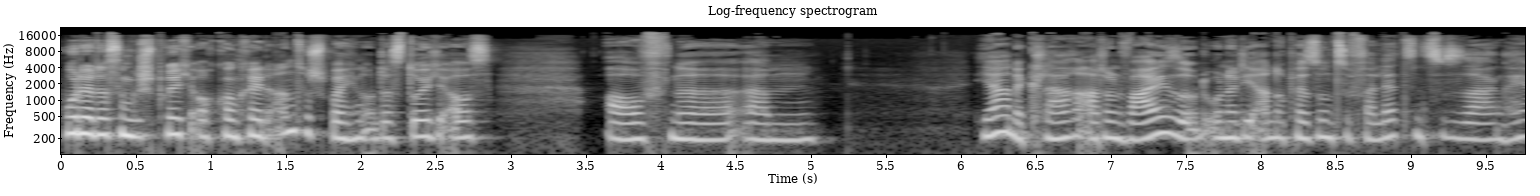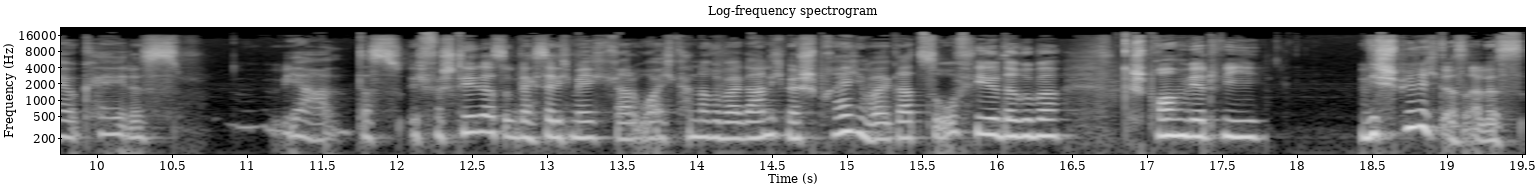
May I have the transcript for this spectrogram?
Oder das im Gespräch auch konkret anzusprechen und das durchaus auf eine, ähm, ja, eine klare Art und Weise und ohne die andere Person zu verletzen, zu sagen, hey, okay, das, ja, das, ich verstehe das und gleichzeitig merke ich gerade, boah, ich kann darüber gar nicht mehr sprechen, weil gerade so viel darüber gesprochen wird, wie, wie schwierig das alles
